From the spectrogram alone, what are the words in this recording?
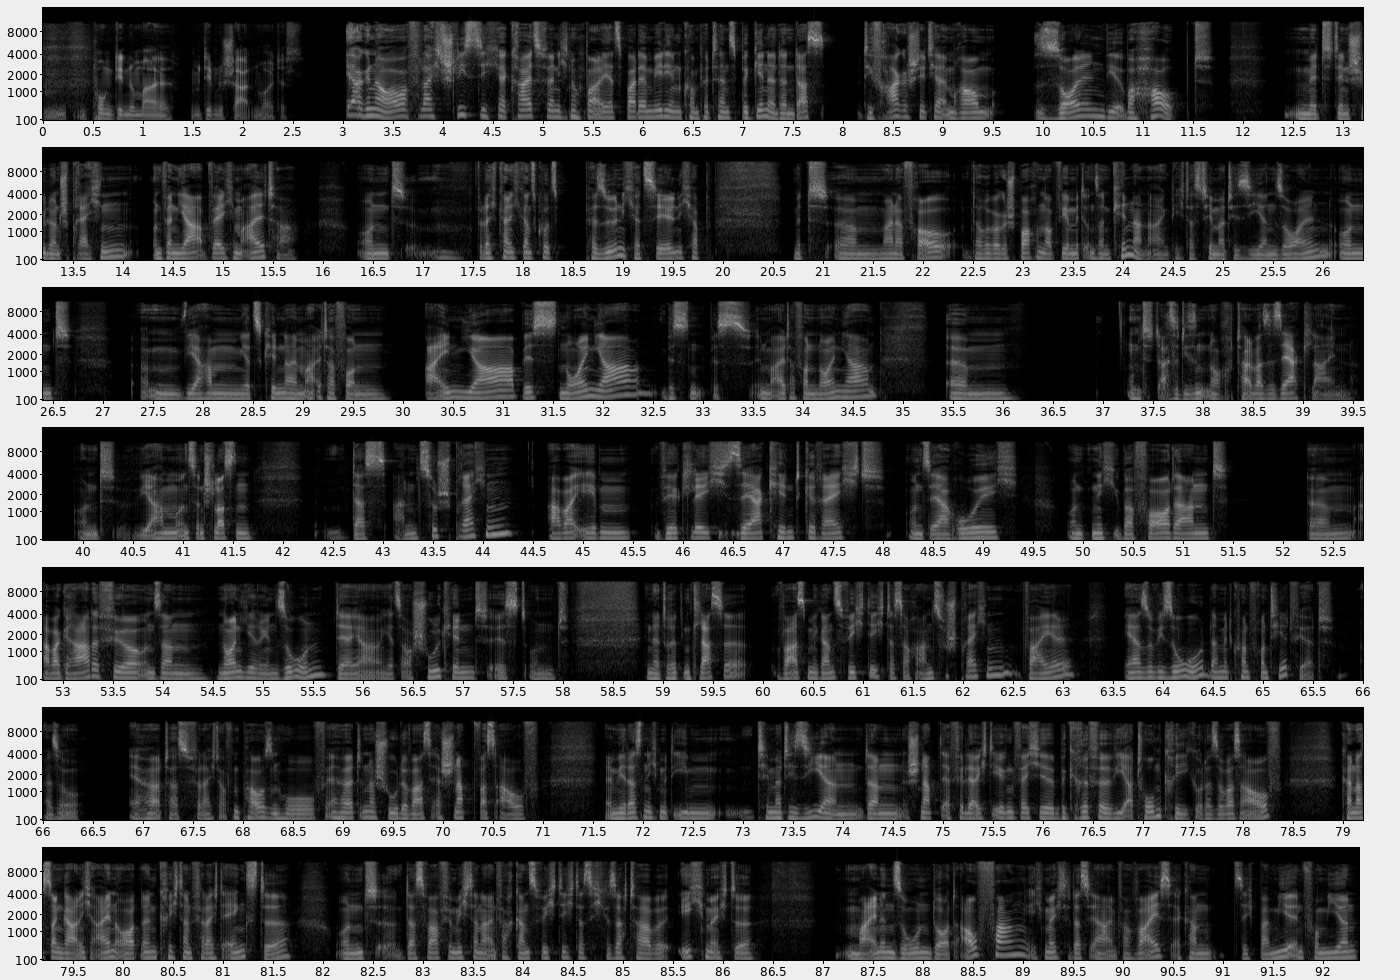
einen Punkt, den du mal, mit dem du starten wolltest. Ja, genau, aber vielleicht schließt sich der Kreis, wenn ich nochmal jetzt bei der Medienkompetenz beginne, denn das, die Frage steht ja im Raum, sollen wir überhaupt mit den Schülern sprechen und wenn ja, ab welchem Alter? Und ähm, vielleicht kann ich ganz kurz persönlich erzählen, ich habe mit ähm, meiner Frau darüber gesprochen, ob wir mit unseren Kindern eigentlich das thematisieren sollen. Und ähm, wir haben jetzt Kinder im Alter von ein Jahr bis neun Jahren, bis, bis im Alter von neun Jahren. Ähm, und also die sind noch teilweise sehr klein. Und wir haben uns entschlossen, das anzusprechen, aber eben wirklich sehr kindgerecht und sehr ruhig und nicht überfordernd. Ähm, aber gerade für unseren neunjährigen Sohn, der ja jetzt auch Schulkind ist und in der dritten Klasse, war es mir ganz wichtig, das auch anzusprechen, weil er sowieso damit konfrontiert wird. Also er hört das vielleicht auf dem Pausenhof, er hört in der Schule was, er schnappt was auf. Wenn wir das nicht mit ihm thematisieren, dann schnappt er vielleicht irgendwelche Begriffe wie Atomkrieg oder sowas auf, kann das dann gar nicht einordnen, kriegt dann vielleicht Ängste. Und äh, das war für mich dann einfach ganz wichtig, dass ich gesagt habe, ich möchte meinen Sohn dort auffangen. Ich möchte, dass er einfach weiß, er kann sich bei mir informieren.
